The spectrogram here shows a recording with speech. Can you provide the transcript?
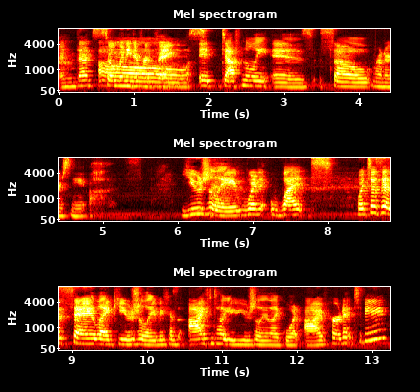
and that's so many different Oh, things. It definitely is. So, runner's knee. Oh, usually, what what what does it say like usually? Because I can tell you usually like what I've heard it to be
